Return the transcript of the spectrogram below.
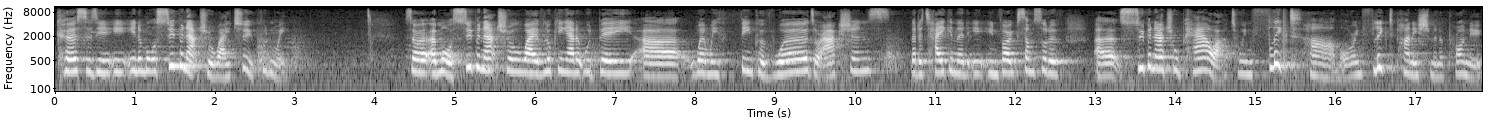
curses in, in, a more supernatural way too, couldn't we? So, a more supernatural way of looking at it would be uh, when we think of words or actions that are taken that invoke some sort of uh, supernatural power to inflict harm or inflict punishment upon you.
